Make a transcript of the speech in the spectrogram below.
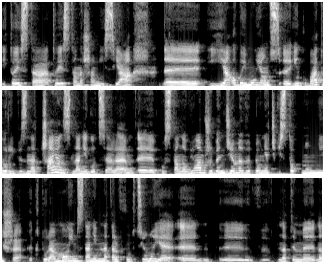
I to jest ta, to jest ta nasza misja. E, ja obejmując e, inkubator i wyznaczając dla niego cele, e, postanowiłam, że będziemy wypełniać istotną niszę, która moim zdaniem nadal funkcjonuje na tym, na,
